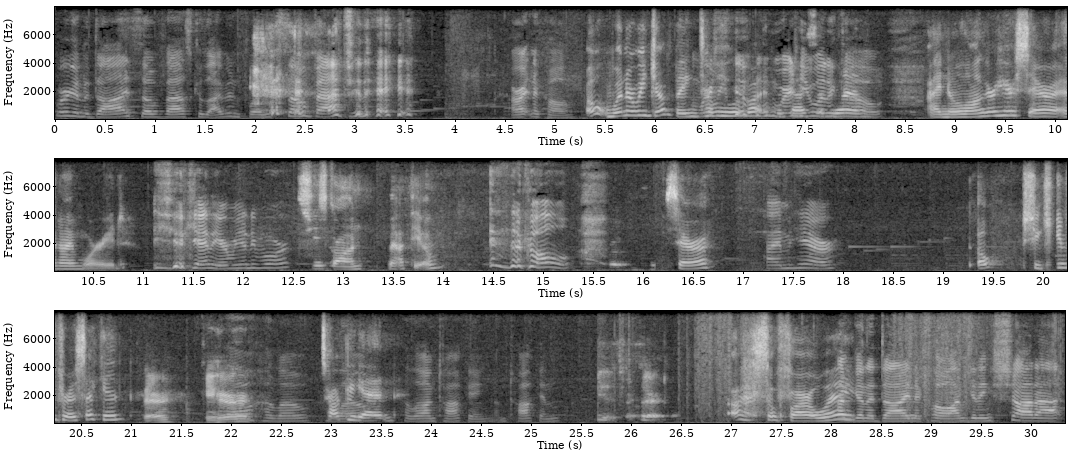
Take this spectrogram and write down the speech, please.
We're gonna die so fast because I've been playing so bad today. All right, Nicole. Oh, when are we jumping? Tell me what button to Where do you want to go? I no longer hear Sarah and I'm worried. You can't hear me anymore. She's gone. Matthew. Nicole, Sarah? I'm here. Oh, she came for a second. There. You hear Hello, her? hello. Talk hello? again. Hello, I'm talking. I'm talking. Yes, right there. Ah, so far away. I'm gonna die, Nicole. I'm getting shot at.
